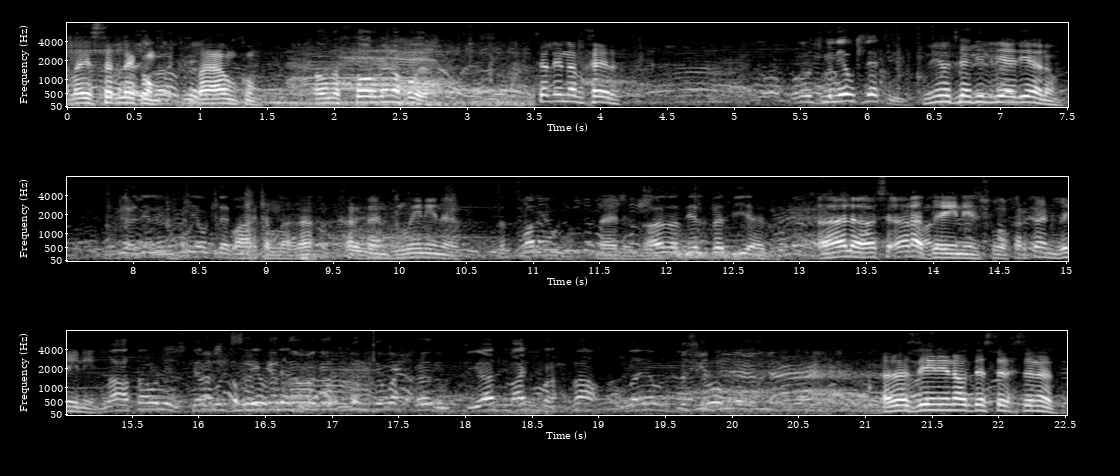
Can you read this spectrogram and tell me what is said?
الله يستر لكم. الله يعاونكم. عطاونا 46 أخويا. خلينا بخير؟ 38 130 البيع ديالهم. البيع ديالي 38 تبارك الله لا خرفان زوينين. هذا لا لا. هذا ديال البادية هذا. لا لا راه باينين شوف خرفان باينين. ما عطاونيش كنقول 38 قالت معاك مرحبا. والله يا ولد هذا زينين ودي السي الحسن هذا.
